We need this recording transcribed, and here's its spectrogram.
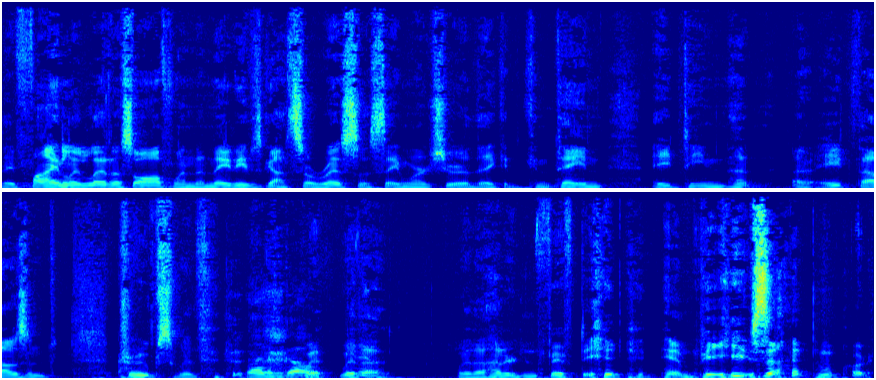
they finally let us off when the natives got so restless they weren't sure they could contain 18, uh, 8,000 troops with Let him go. with, with yeah. a with 150 MPs on board.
